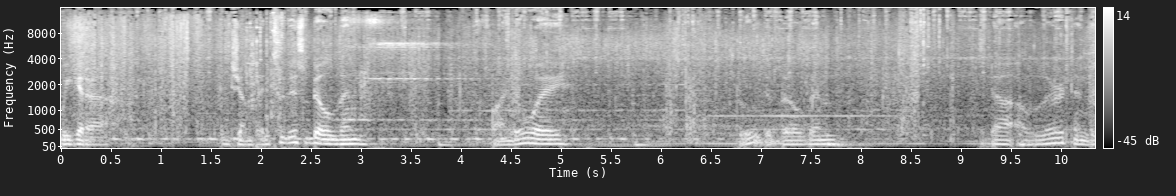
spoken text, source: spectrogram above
We gotta jump into this building, find a way through the building. Without alerting the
